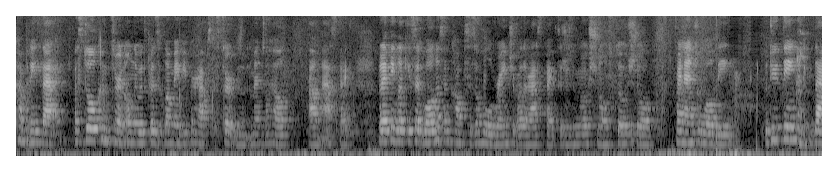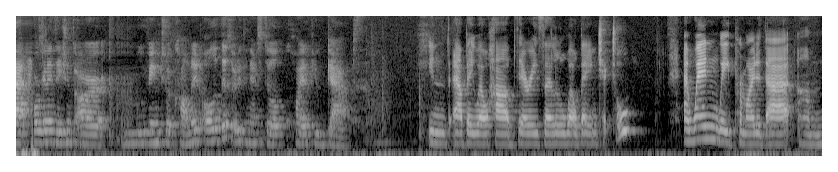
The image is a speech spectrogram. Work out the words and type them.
companies that are still concerned only with physical maybe perhaps a certain mental health um, aspects. But I think, like you said, wellness encompasses a whole range of other aspects such as emotional, social, financial well-being. Do you think that organizations are moving to accommodate all of this, or do you think there's still quite a few gaps? in our Be Well Hub, there is a little well-being check tool. And when we promoted that um,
